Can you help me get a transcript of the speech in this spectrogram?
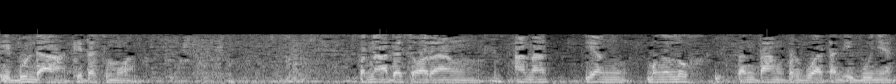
Ibunda kita semua. Pernah ada seorang anak yang mengeluh tentang perbuatan ibunya.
